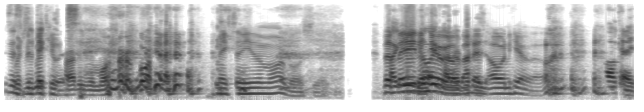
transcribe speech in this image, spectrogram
This is which makes this ridiculous. part even more. Makes him even more bullshit. the Like, main you feel like hero that got his own hero. Okay.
